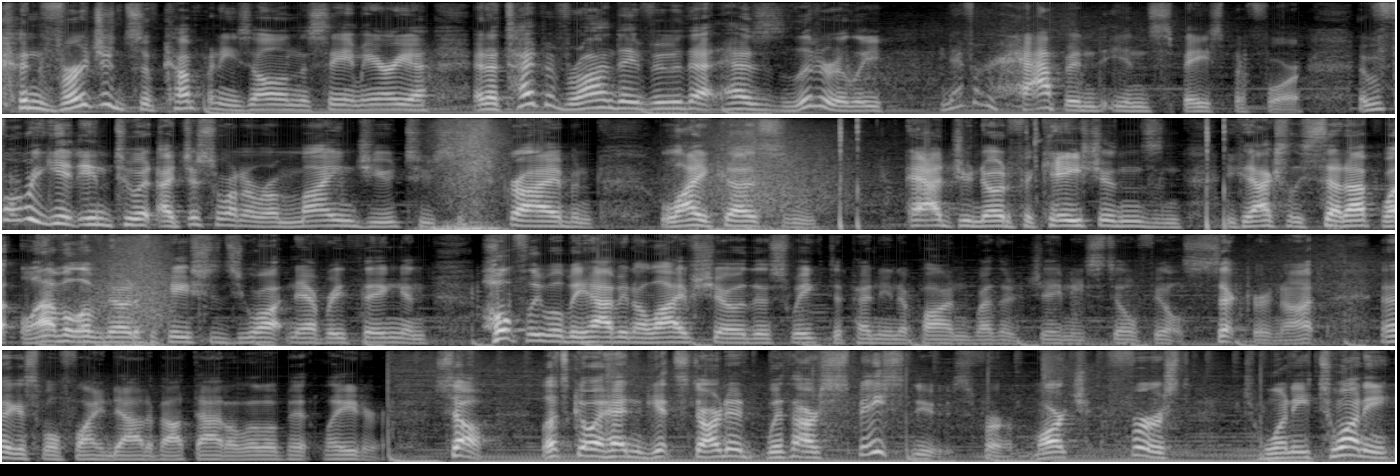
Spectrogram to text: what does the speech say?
convergence of companies all in the same area, and a type of rendezvous that has literally never happened in space before. And before we get into it, I just want to remind you to subscribe and like us and add your notifications and you can actually set up what level of notifications you want and everything. And hopefully we'll be having a live show this week, depending upon whether Jamie still feels sick or not. And I guess we'll find out about that a little bit later. So let's go ahead and get started with our space news for March 1st, 2020.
